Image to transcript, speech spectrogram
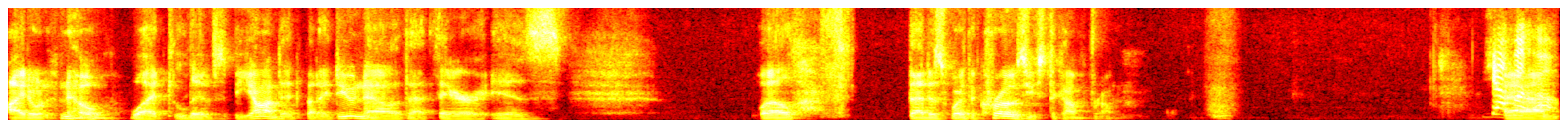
I don't know what lives beyond it, but I do know that there is well, that is where the crows used to come from. Yeah, but uh,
